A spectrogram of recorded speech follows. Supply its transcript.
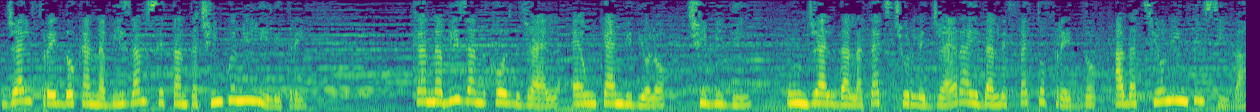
Gel freddo Cannabisan 75 ml. Cannabisan Cold Gel è un candidiolo, CBD, un gel dalla texture leggera e dall'effetto freddo, ad azione intensiva.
